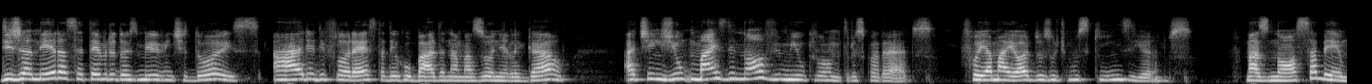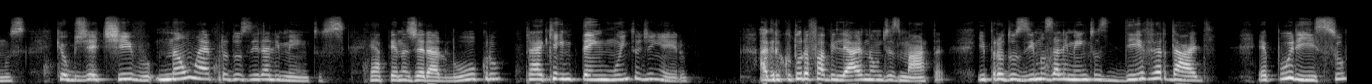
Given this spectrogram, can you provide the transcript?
De janeiro a setembro de 2022, a área de floresta derrubada na Amazônia Legal atingiu mais de 9 mil quilômetros quadrados. Foi a maior dos últimos 15 anos. Mas nós sabemos que o objetivo não é produzir alimentos, é apenas gerar lucro para quem tem muito dinheiro. A agricultura familiar não desmata e produzimos alimentos de verdade. É por isso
